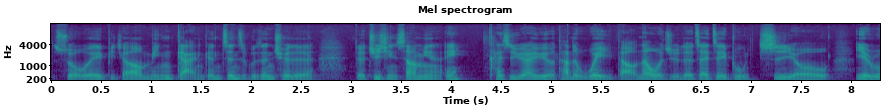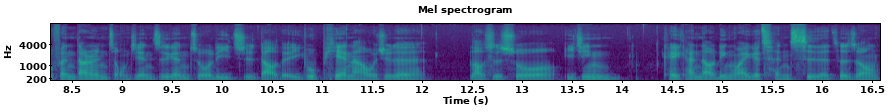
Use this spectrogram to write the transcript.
所谓比较敏感跟政治不正确的的剧情上面，哎，开始越来越有它的味道。那我觉得在这部是由叶如芬担任总监制跟卓力执导的一部片啊，我觉得老实说，已经可以看到另外一个层次的这种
